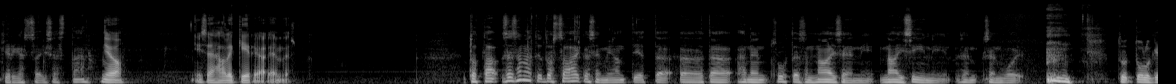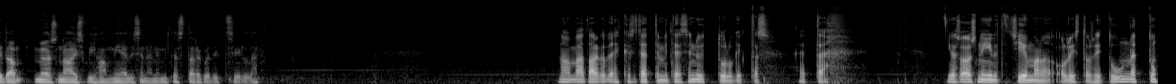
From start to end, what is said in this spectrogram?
kirjassa isästään. Joo, isähän oli kirjailija myös. Tota, sä sanoit jo tuossa aikaisemmin, Antti, että tämä hänen suhteensa naiseen, niin, naisiin, niin sen, sen voi tulkita myös naisvihamielisenä, niin mitä sä tarkoitit sillä? No mä tarkoitan ehkä sitä, että miten se nyt tulkittaisi, että jos olisi niin, että Gilman olisi tosi tunnettu,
